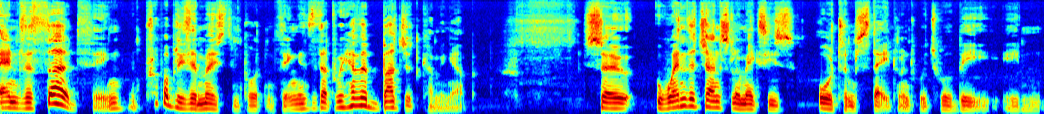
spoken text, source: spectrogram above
And the third thing, probably the most important thing, is that we have a budget coming up. So when the Chancellor makes his autumn statement, which will be in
